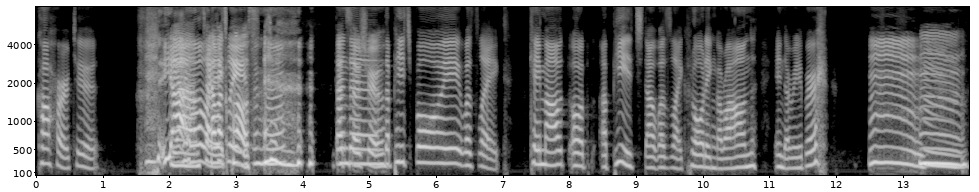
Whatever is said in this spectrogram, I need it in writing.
cut her too. yeah, know, that was technically. close. Mhm. That's and so true. The Peach Boy was like came out of a peach that was like floating around in the river. Mm, mm.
